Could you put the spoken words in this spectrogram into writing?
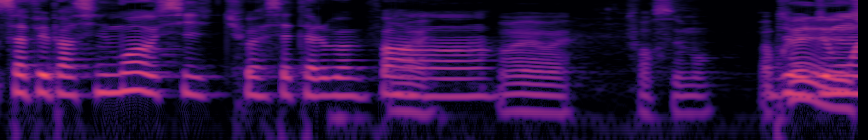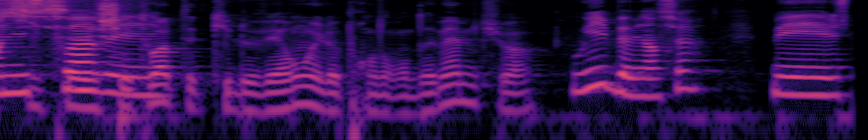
Ça fait partie de moi aussi, tu vois, cet album. Enfin. Ouais, ouais, forcément. De- Après, de euh, mon si histoire c'est chez et- toi, peut-être qu'ils le verront et le prendront de même, tu vois. Oui, bah bien sûr. Mais je,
